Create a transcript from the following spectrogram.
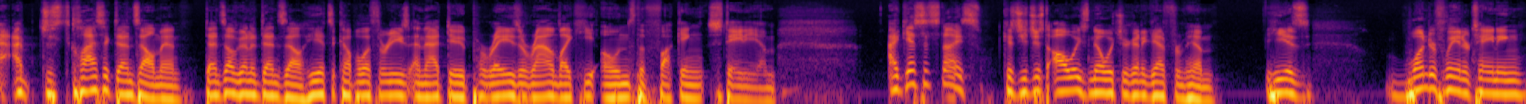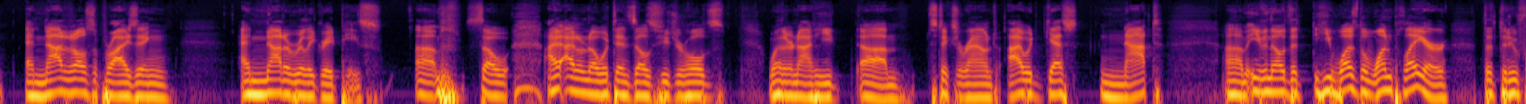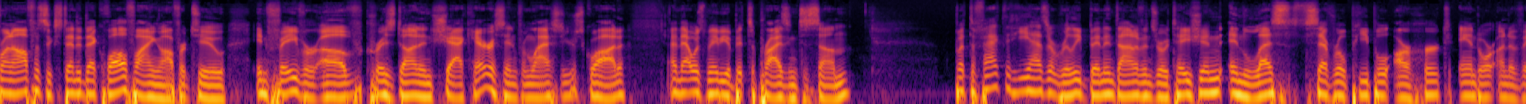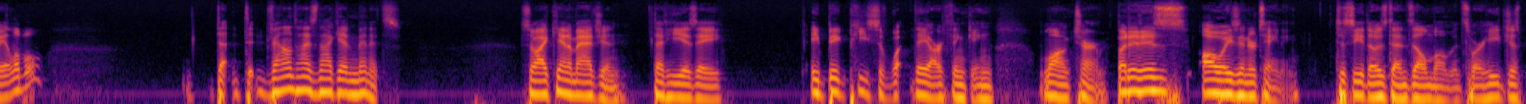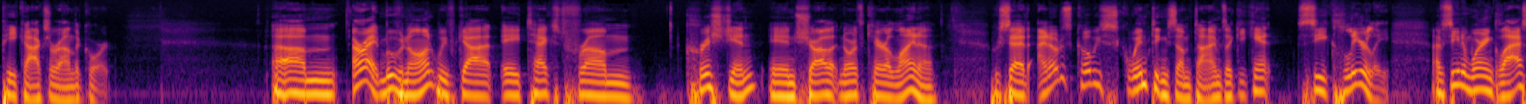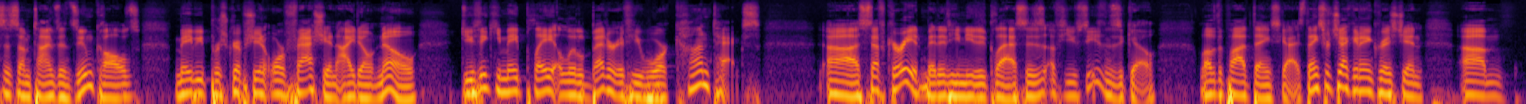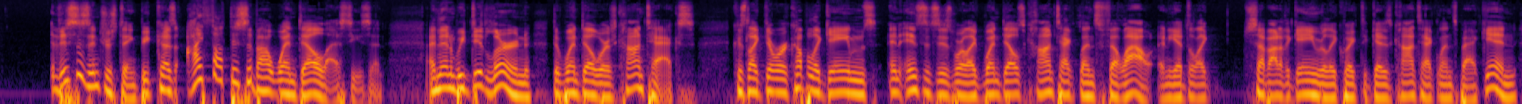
I, just classic Denzel, man. Denzel gonna Denzel. He hits a couple of threes, and that dude parades around like he owns the fucking stadium. I guess it's nice because you just always know what you're going to get from him. He is wonderfully entertaining and not at all surprising and not a really great piece. Um, so I, I, don't know what Denzel's future holds, whether or not he um, sticks around. I would guess not, um, even though that he was the one player that the new front office extended that qualifying offer to in favor of Kris Dunn and Shaq Harrison from last year's squad. And that was maybe a bit surprising to some. But the fact that he hasn't really been in Donovan's rotation unless several people are hurt and or unavailable, D- D- Valentine's not getting minutes. So I can't imagine that he is a a big piece of what they are thinking long term. But it is always entertaining to see those Denzel moments where he just peacocks around the court. Um, all right, moving on. We've got a text from Christian in Charlotte, North Carolina, who said, I noticed Coby squinting sometimes, like he can't see clearly. I've seen him wearing glasses sometimes in Zoom calls, maybe prescription or fashion, I don't know. Do you think he may play a little better if he wore contacts? Uh, Steph Curry admitted he needed glasses a few seasons ago. Love the pod. Thanks, guys. Thanks for checking in, Christian. Um, this is interesting because I thought this about Wendell last season. And then we did learn that Wendell wears contacts because like there were a couple of games and instances where like Wendell's contact lens fell out and he had to like step out of the game really quick to get his contact lens back in.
